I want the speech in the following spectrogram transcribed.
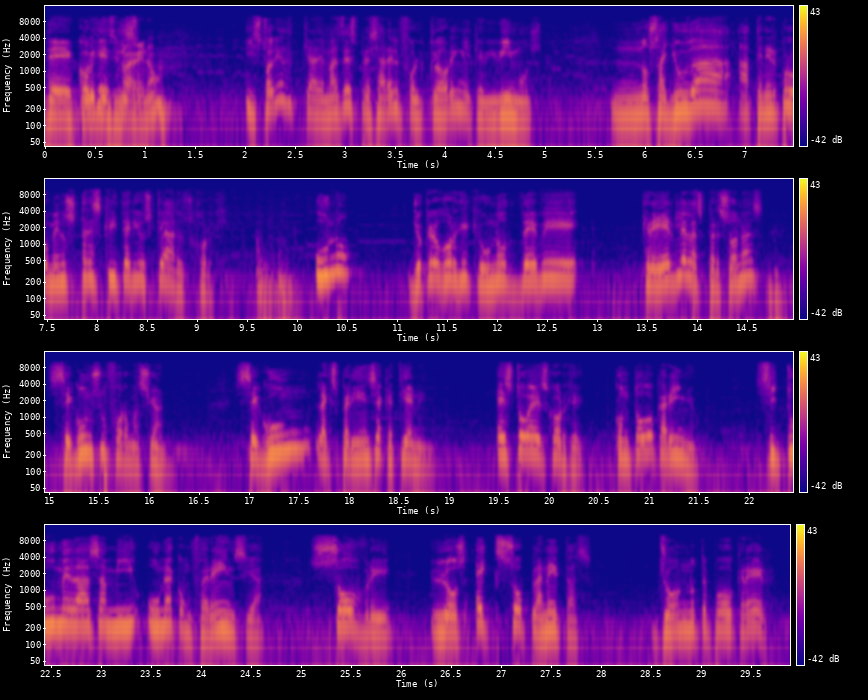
de COVID-19, Jorge, ¿no? Historia que además de expresar el folclore en el que vivimos, nos ayuda a tener por lo menos tres criterios claros, Jorge. Uno, yo creo, Jorge, que uno debe creerle a las personas según su formación, según la experiencia que tienen. Esto es, Jorge, con todo cariño, si tú me das a mí una conferencia sobre los exoplanetas, yo no te puedo creer.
